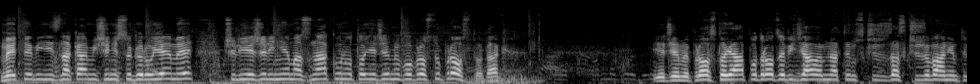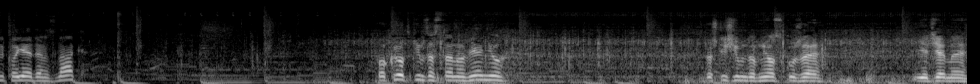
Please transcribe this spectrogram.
My tymi znakami się nie sugerujemy, czyli jeżeli nie ma znaku, no to jedziemy po prostu prosto, tak? Jedziemy prosto. Ja po drodze widziałem na tym skrzyż- tylko jeden znak. Po krótkim zastanowieniu doszliśmy do wniosku, że jedziemy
